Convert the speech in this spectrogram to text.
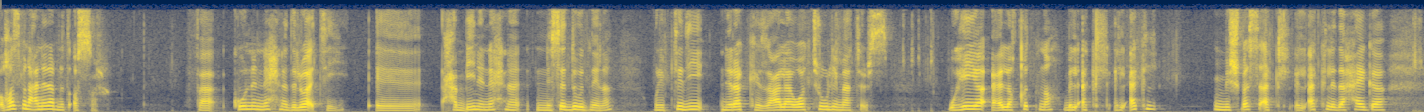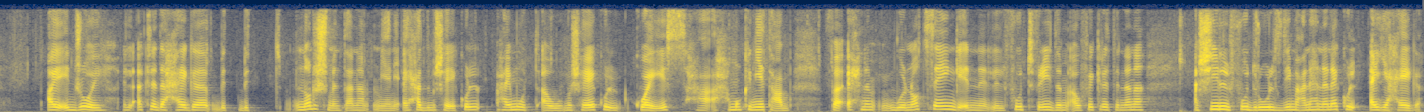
غصب عننا بنتأثر. فكون إن إحنا دلوقتي حابين إن إحنا نسد ودننا ونبتدي نركز على what truly matters وهي علاقتنا بالأكل. الأكل مش بس أكل. الأكل ده حاجة I enjoy الأكل ده حاجة بت بت nourishment أنا يعني أي حد مش هياكل هيموت أو مش هياكل كويس ممكن يتعب. فإحنا we're not saying إن ال food freedom أو فكرة إن أنا أشيل ال food rules دي معناها إن أنا آكل أي حاجة.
